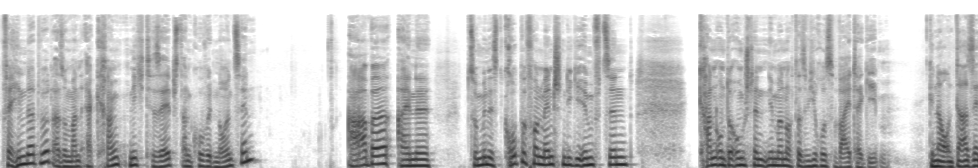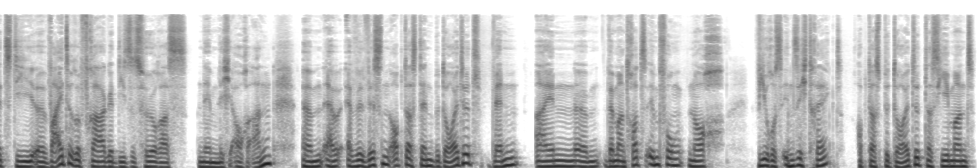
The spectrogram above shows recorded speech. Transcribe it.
verhindert wird, also man erkrankt nicht selbst an Covid-19, aber eine zumindest Gruppe von Menschen, die geimpft sind, kann unter Umständen immer noch das Virus weitergeben. Genau, und da setzt die äh, weitere Frage dieses Hörers nämlich auch an. Ähm, er, er will wissen, ob das denn bedeutet, wenn ein, ähm, wenn man trotz Impfung noch Virus in sich trägt, ob das bedeutet, dass jemand,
